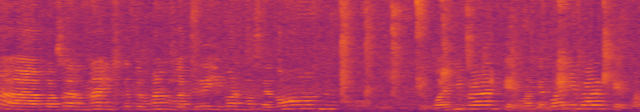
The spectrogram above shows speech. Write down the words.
Ah, pasaron años que tu hermano la quería llevar no sé dónde. Te voy a llevar, va, te voy a llevar, va.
